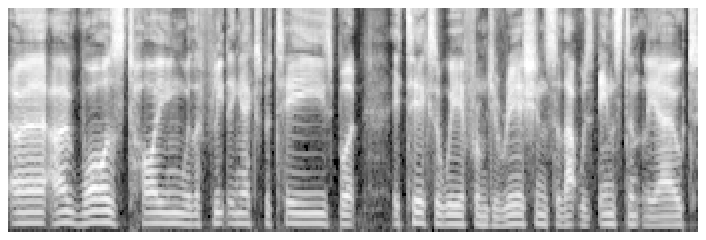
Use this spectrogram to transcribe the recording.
Uh, I was toying with a fleeting expertise, but it takes away from duration, so that was instantly out.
